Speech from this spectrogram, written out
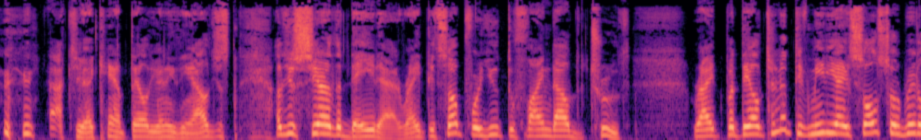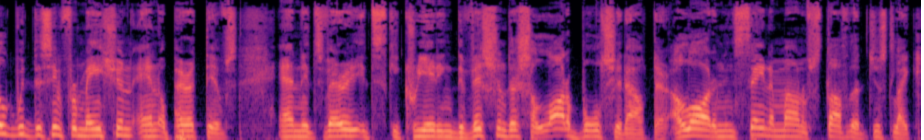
Actually, I can't tell you anything. I'll just I'll just share the data, right? It's up for you to find out the truth right? But the alternative media is also riddled with disinformation and operatives, and it's very it's creating division. There's a lot of bullshit out there, a lot, an insane amount of stuff that just like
